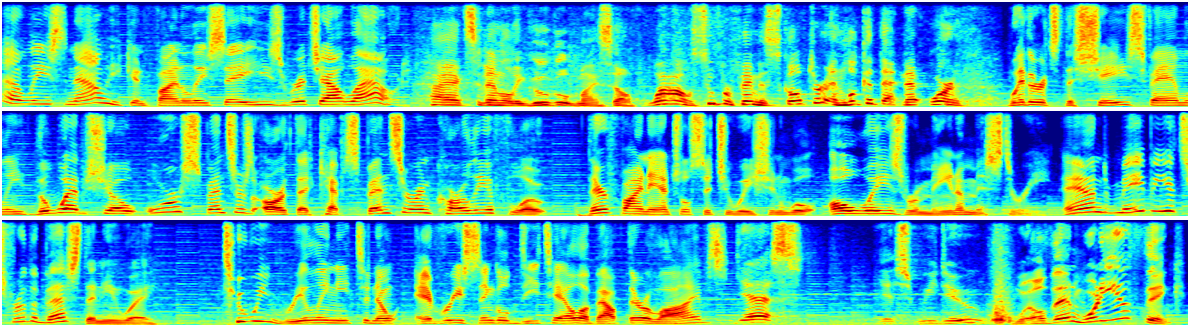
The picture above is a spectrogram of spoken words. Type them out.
At least now he can finally say he's rich out loud. I accidentally Googled myself. Wow, super famous sculptor, and look at that net worth. Whether it's the Shays family, the web show, or Spencer's art that kept Spencer and Carly afloat, their financial situation will always remain a mystery. And maybe it's for the best anyway. Do we really need to know every single detail about their lives? Yes. Yes, we do. Well then, what do you think?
